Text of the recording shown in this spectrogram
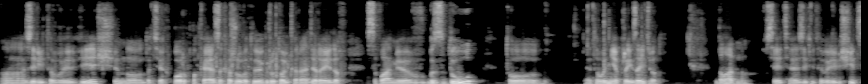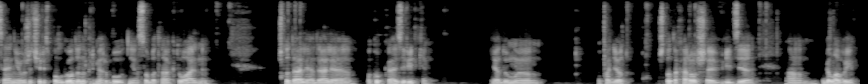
а, зеритовые вещи, но до тех пор, пока я захожу в эту игру только ради рейдов с вами в бзду, то этого не произойдет. Да ладно, все эти азеритовые вещицы, они уже через полгода, например, будут не особо-то актуальны. Что далее? Далее покупка азеритки. Я думаю, упадет что-то хорошее в виде э, головы.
